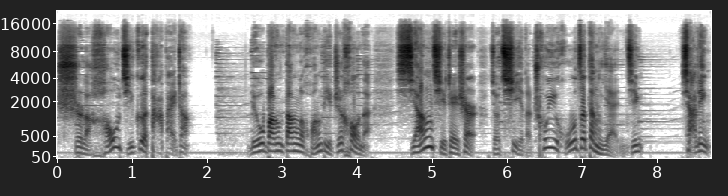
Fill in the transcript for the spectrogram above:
吃了好几个大败仗。刘邦当了皇帝之后呢？想起这事儿，就气得吹胡子瞪眼睛，下令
